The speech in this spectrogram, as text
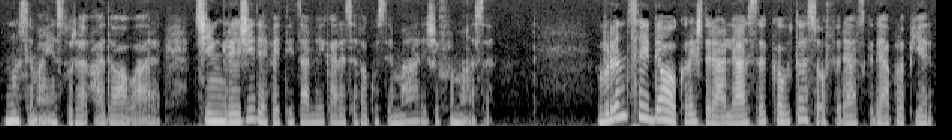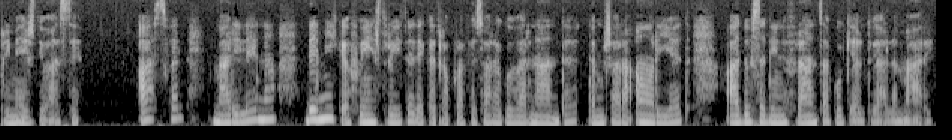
nu se mai însură a doua oară, ci îngreji de fetița lui care se făcuse mare și frumoasă. Vrând să-i dea o creștere aleasă, căută să oferească de apropieri primejdioase. Astfel, Marilena, de mică, fu instruită de către o profesoară guvernantă, domnișoara Henriette, adusă din Franța cu cheltuială mare.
